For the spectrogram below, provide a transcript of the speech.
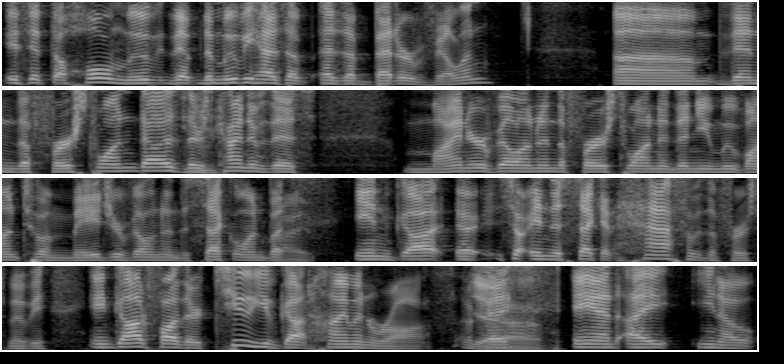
is that the whole movie, the, the movie has a has a better villain um, than the first one does. There's Mm-hmm. kind of this minor villain in the first one, and then you move on to a major villain in the second one. But Right. in God, uh, so in the second half of the first movie, in Godfather Two, you've got Hyman Roth. Okay, Yeah. and I, you know,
